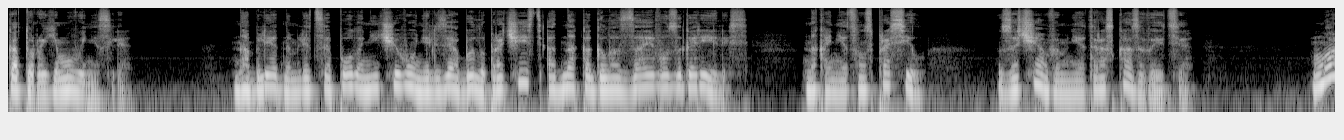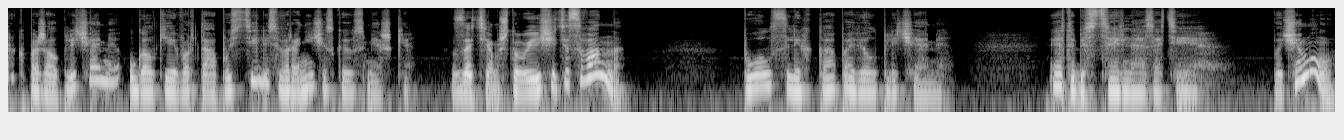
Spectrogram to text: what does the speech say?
который ему вынесли. На бледном лице Пола ничего нельзя было прочесть, однако глаза его загорелись. Наконец он спросил, «Зачем вы мне это рассказываете?» Марк пожал плечами, уголки его рта опустились в иронической усмешке. «Затем, что вы ищете Сванна?» Пол слегка повел плечами. «Это бесцельная затея». «Почему?»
